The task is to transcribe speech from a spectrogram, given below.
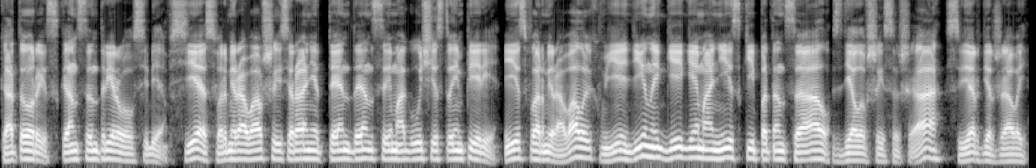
который сконцентрировал в себе все сформировавшиеся ранее тенденции могущества империи и сформировал их в единый гегемонистский потенциал, сделавший США сверхдержавой.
